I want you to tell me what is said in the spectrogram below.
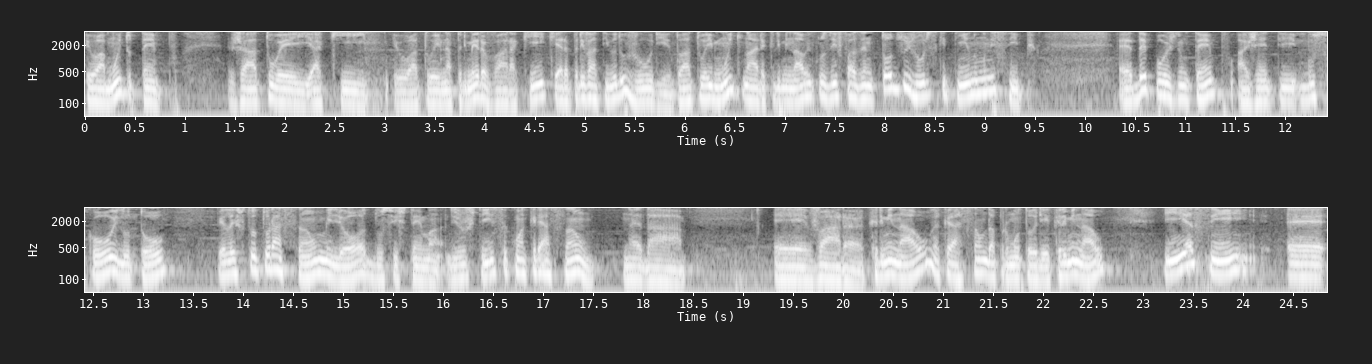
eu há muito tempo já atuei aqui, eu atuei na primeira vara aqui, que era privativa do júri. Então atuei muito na área criminal, inclusive fazendo todos os júris que tinha no município. É, depois de um tempo, a gente buscou e lutou pela estruturação melhor do sistema de justiça com a criação né, da é, vara criminal, a criação da promotoria criminal e assim é,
